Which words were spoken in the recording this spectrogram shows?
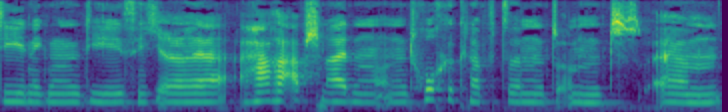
diejenigen, die sich ihre Haare abschneiden und hochgeknöpft sind und ähm,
